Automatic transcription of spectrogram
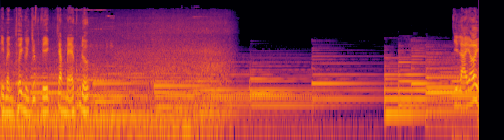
Thì mình thuê người giúp việc chăm mẹ cũng được. Chị Lại ơi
